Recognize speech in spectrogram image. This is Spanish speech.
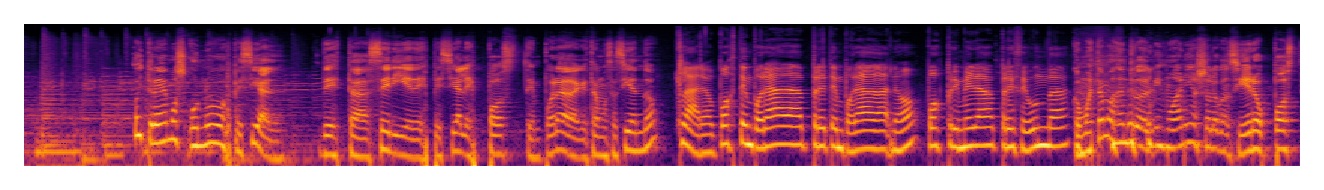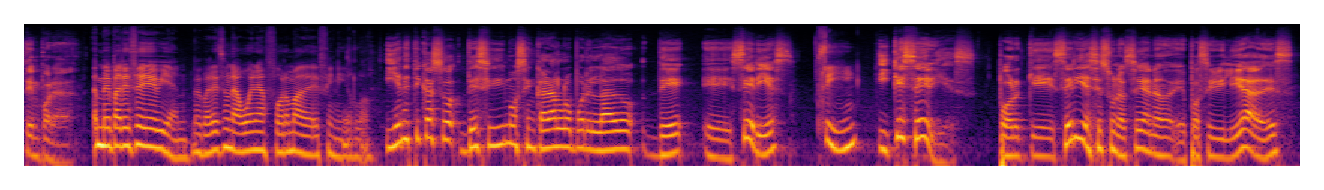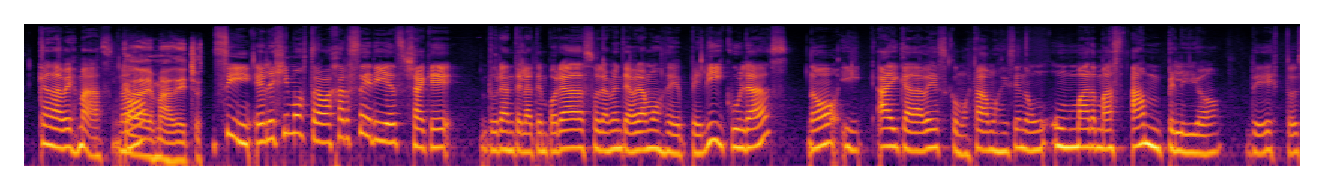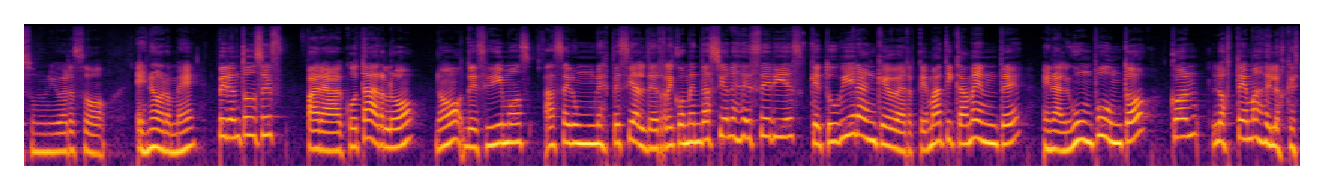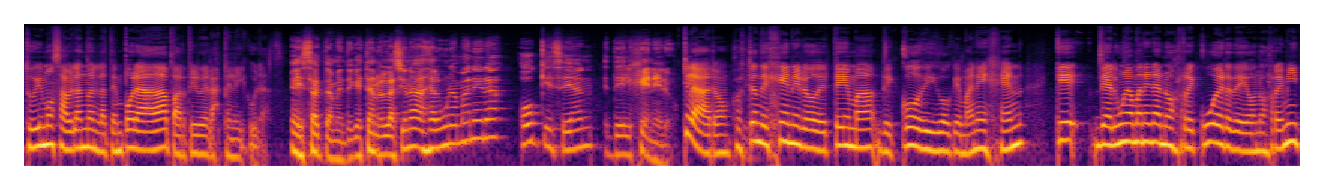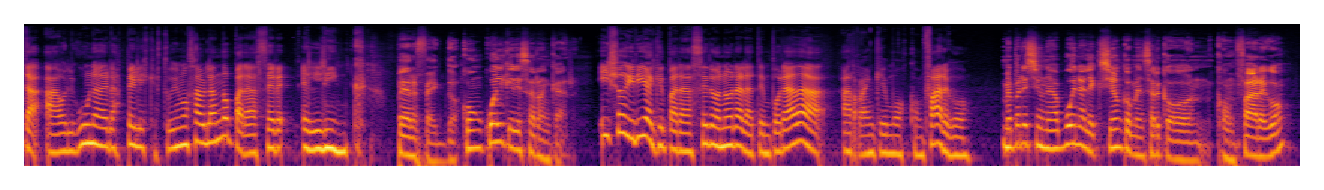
Hoy traemos un nuevo especial de esta serie de especiales post temporada que estamos haciendo. Claro, post temporada, pretemporada, ¿no? Post primera, pre segunda. Como estamos dentro del mismo año, yo lo considero post temporada. Me parece bien, me parece una buena forma de definirlo. Y en este caso decidimos encararlo por el lado de eh, series. Sí. ¿Y qué series? Porque series es un océano de posibilidades. Cada vez más, ¿no? Cada vez más, de hecho. Sí, elegimos trabajar series, ya que durante la temporada solamente hablamos de películas, ¿no? Y hay cada vez, como estábamos diciendo, un, un mar más amplio de esto, es un universo enorme. Pero entonces, para acotarlo, ¿no? Decidimos hacer un especial de recomendaciones de series que tuvieran que ver temáticamente, en algún punto, con los temas de los que estuvimos hablando en la temporada a partir de las películas. Exactamente, que estén relacionadas de alguna manera o que sean del género. Claro, cuestión de género, de tema, de código que manejen, que de alguna manera nos recuerde o nos remita a alguna de las pelis que estuvimos hablando para hacer el link. Perfecto. ¿Con cuál querés arrancar? Y yo diría que para hacer honor a la temporada, arranquemos con Fargo. Me parece una buena lección comenzar con, con Fargo,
